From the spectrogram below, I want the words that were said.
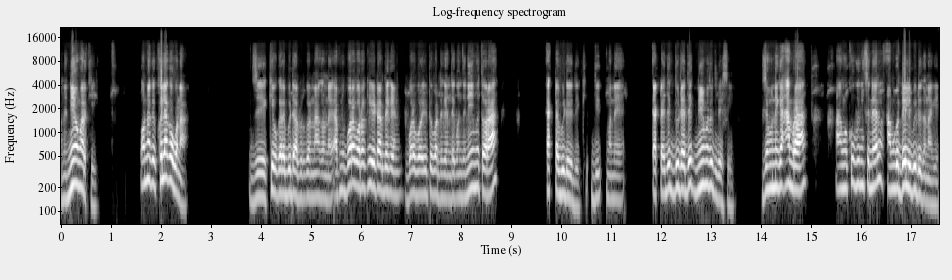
মানে নিয়ম আর কি অন্যকে খোলা করব না। যে কেউ করে ভিডিও আপলোড করে না করে না আপনি বড় বড় ক্রিয়েটার দেখেন বড় বড় ইউটিউবার দেখেন, দেখবেন যে নিয়মিত ওরা একটা ভিডিও দিক মানে একটা দিক দুইটা দিক নিয়মিত দিতেছি। যেমন নাকি আমরা, আমার কুকিং চ্যানেল আমাকে ডেলি ভিডিও দেন আগে,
